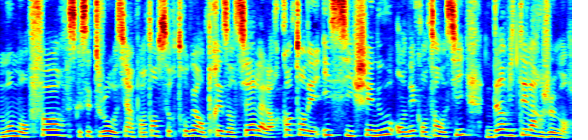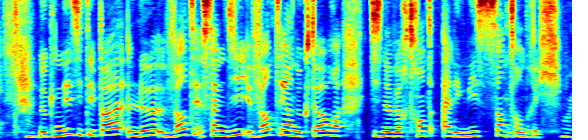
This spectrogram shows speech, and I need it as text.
moment fort parce que c'est toujours aussi important de se retrouver en présentiel. Alors quand on est ici chez nous, on est content aussi d'inviter largement. Mm. Donc n'hésitez pas le 20, samedi 21 octobre 19h30 à l'église Saint-André. Oui.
